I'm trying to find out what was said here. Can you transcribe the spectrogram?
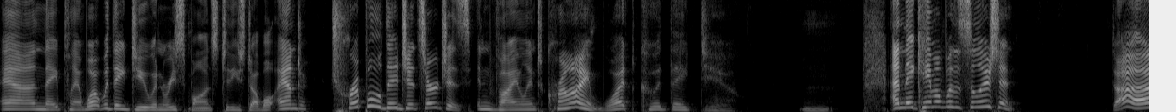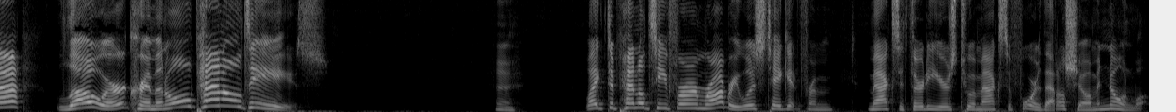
and they plan what would they do in response to these double and triple digit surges in violent crime. What could they do? Mm. And they came up with a solution. Duh. Lower criminal penalties. Hmm. Like the penalty for armed robbery. We'll just take it from max of 30 years to a max of four. That'll show them, and no one will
